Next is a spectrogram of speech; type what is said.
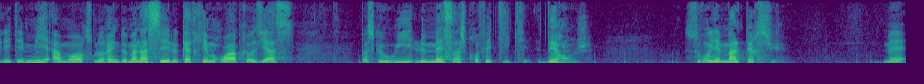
il a été mis à mort sous le règne de Manassé, le quatrième roi après Osias, parce que oui, le message prophétique dérange. Souvent, il est mal perçu. Mais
